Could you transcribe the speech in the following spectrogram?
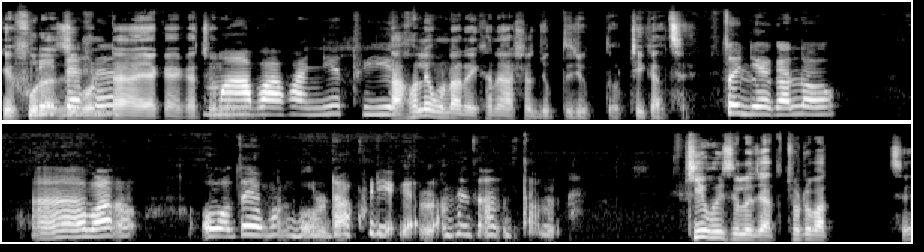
এই পুরো জীবনটা একা একা চলে মা। বাবা নিয়ে থুয়ে তাহলে ওনার এখানে আসা যুক্তিযুক্ত ঠিক আছে। চলিয়ে গেল। আবার ও যে এমন ভুলটা খুঁড়িয়ে গেল আমি জানতাম না। কি হয়েছিল যে এত ছোট বাচ্চা? আছে?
